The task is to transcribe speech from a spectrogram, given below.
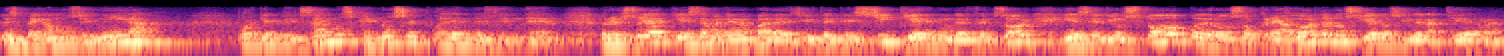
les pegamos en ira, porque pensamos que no se pueden defender. Pero estoy aquí esta mañana para decirte que sí tienen un defensor y es el Dios Todopoderoso, creador de los cielos y de la tierra.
